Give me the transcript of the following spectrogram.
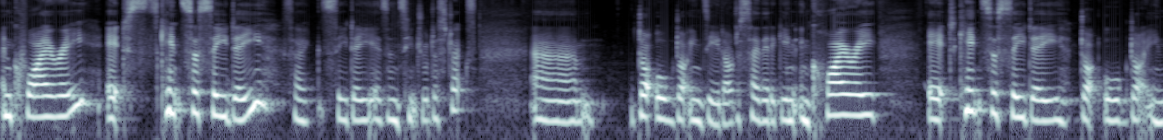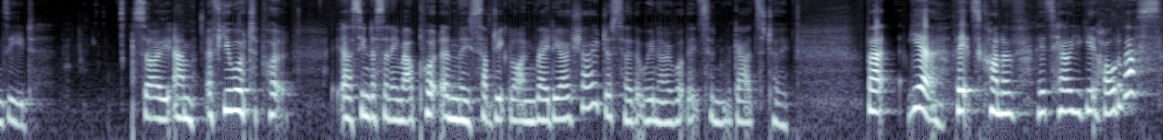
inquiry at cancer CD, so CD as in Central Districts, um, .org.nz. I'll just say that again, inquiry at cancercd.org.nz. So um, if you were to put uh, send us an email, put in the subject line radio show, just so that we know what that's in regards to. But yeah, that's kind of that's how you get hold of us,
